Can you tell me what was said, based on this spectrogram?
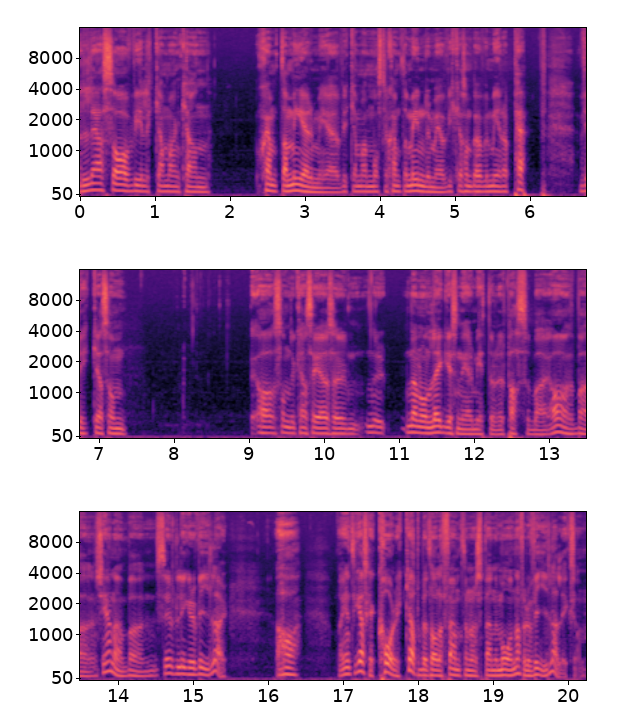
läsa av vilka man kan skämta mer med, vilka man måste skämta mindre med, vilka som behöver mera pepp, vilka som Ja, som du kan säga så nu, när någon lägger sig ner mitt under ett pass så bara, ja, bara tjena, bara, ser du att du ligger och vilar? Ja, var det inte ganska korkat att betala 1500 spänn i månaden för att vila liksom?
